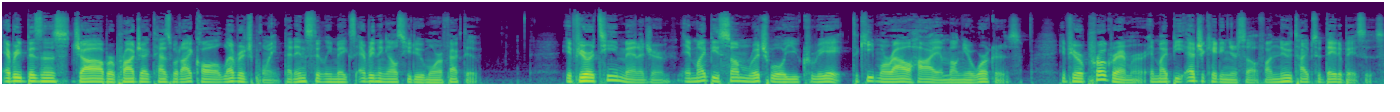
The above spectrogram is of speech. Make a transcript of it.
Every business, job, or project has what I call a leverage point that instantly makes everything else you do more effective. If you're a team manager, it might be some ritual you create to keep morale high among your workers. If you're a programmer, it might be educating yourself on new types of databases.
